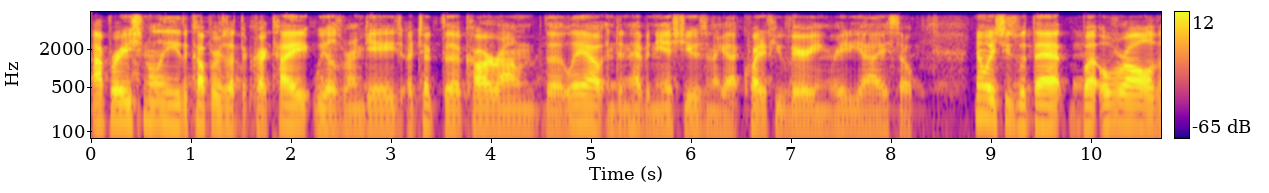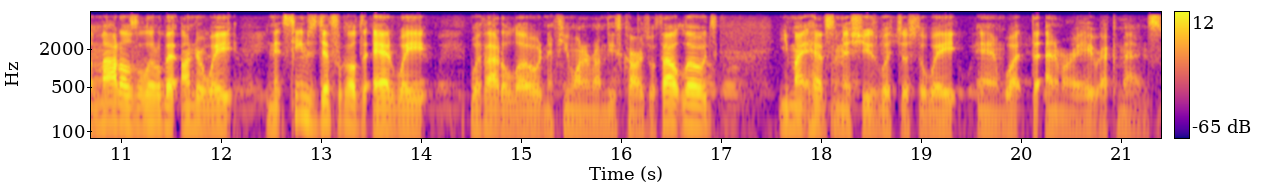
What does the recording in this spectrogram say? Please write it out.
Operationally, the couplers at the correct height, wheels were engaged. I took the car around the layout and didn't have any issues, and I got quite a few varying radii, so no issues with that. But overall, the model is a little bit underweight, and it seems difficult to add weight without a load. And if you want to run these cars without loads, you might have some issues with just the weight and what the NMRA recommends.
